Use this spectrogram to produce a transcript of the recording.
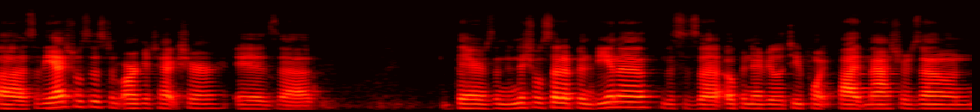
uh, so the actual system architecture is uh, there's an initial setup in Vienna. This is an OpenNebula 2.5 master zone.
